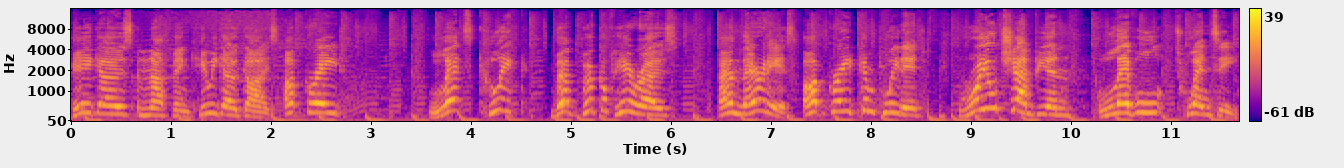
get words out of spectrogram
Here goes nothing. Here we go, guys. Upgrade. Let's click that Book of Heroes and there it is. Upgrade completed. Royal Champion level 20.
